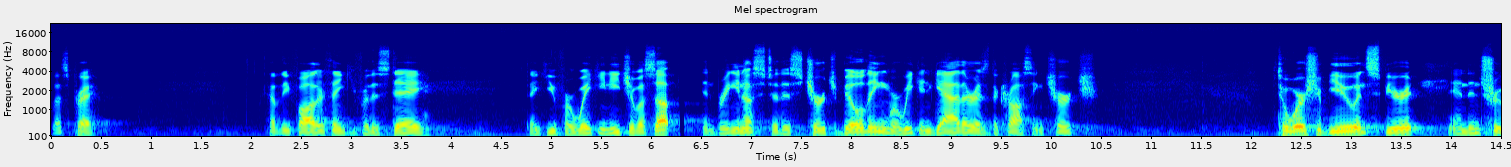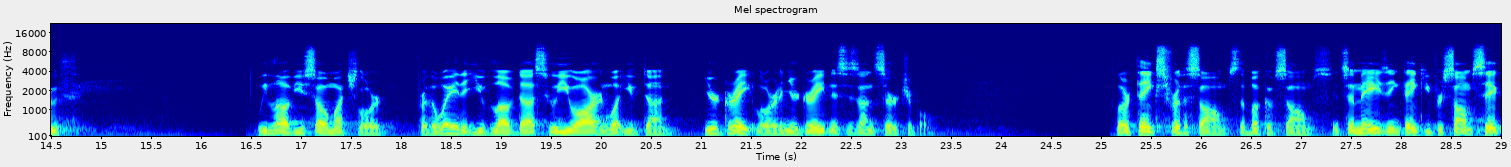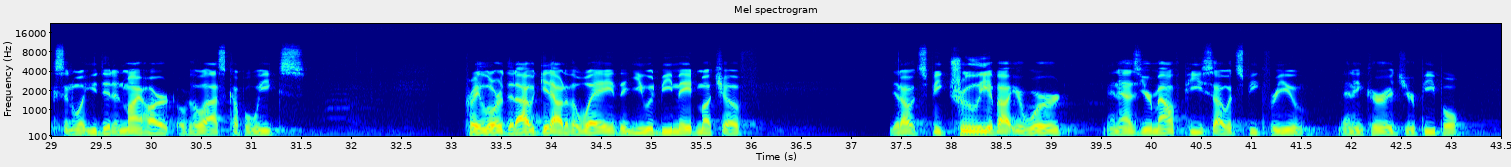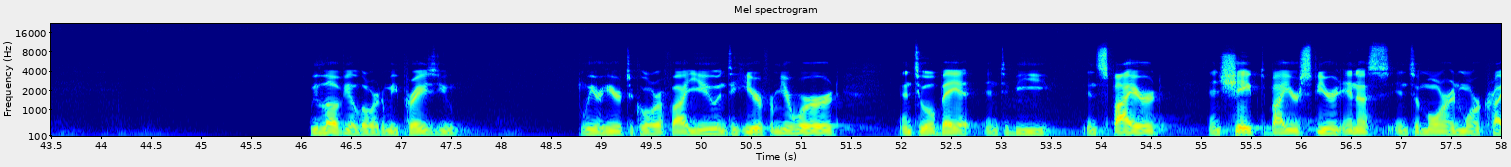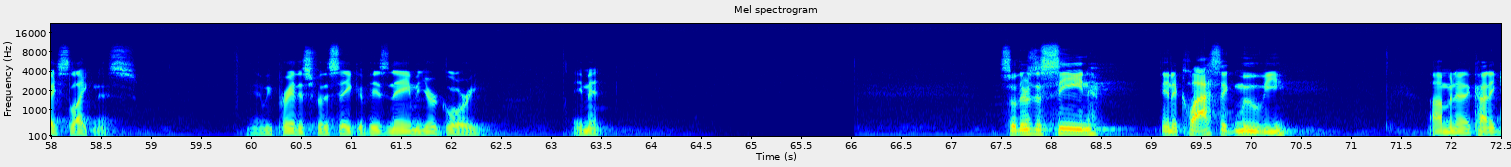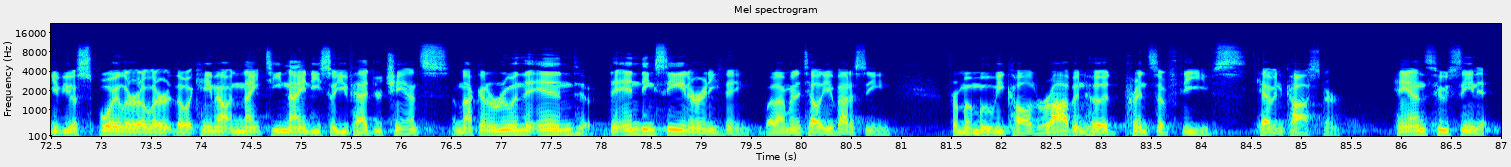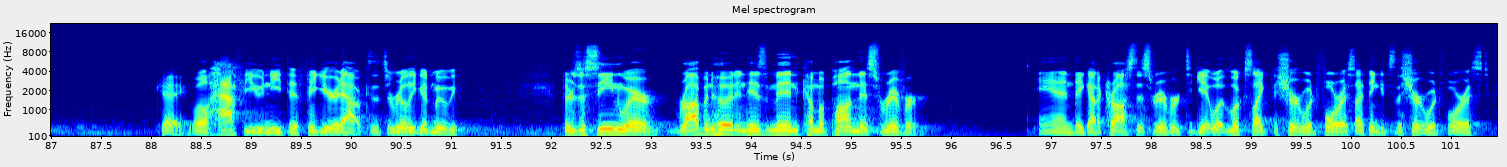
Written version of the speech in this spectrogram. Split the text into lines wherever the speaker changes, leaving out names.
Let's pray. Heavenly Father, thank you for this day. Thank you for waking each of us up and bringing us to this church building where we can gather as the Crossing Church to worship you in spirit and in truth. We love you so much, Lord, for the way that you've loved us, who you are, and what you've done. You're great, Lord, and your greatness is unsearchable. Lord, thanks for the Psalms, the book of Psalms. It's amazing. Thank you for Psalm 6 and what you did in my heart over the last couple weeks. Pray, Lord, that I would get out of the way, that you would be made much of, that I would speak truly about your word, and as your mouthpiece, I would speak for you and encourage your people. We love you, Lord, and we praise you. We are here to glorify you and to hear from your word and to obey it and to be inspired and shaped by your Spirit in us into more and more Christ likeness. And we pray this for the sake of his name and your glory. Amen. So there's a scene in a classic movie. I'm going to kind of give you a spoiler alert, though it came out in 1990, so you've had your chance. I'm not going to ruin the end, the ending scene or anything, but I'm going to tell you about a scene from a movie called Robin Hood, Prince of Thieves. Kevin Costner. Hands, who's seen it? Okay, well, half of you need to figure it out because it's a really good movie. There's a scene where Robin Hood and his men come upon this river. And they got to cross this river to get what looks like the Sherwood Forest. I think it's the Sherwood Forest.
